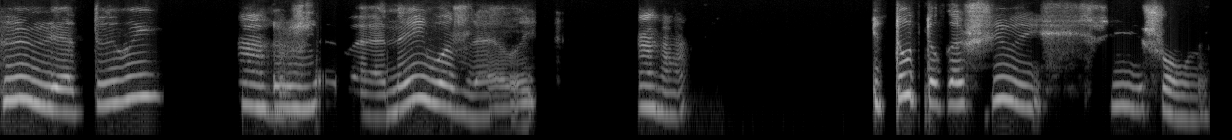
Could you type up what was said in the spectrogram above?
фіолетовий, Угу. зелений, рожевий. Угу. І тут шивий шовний.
